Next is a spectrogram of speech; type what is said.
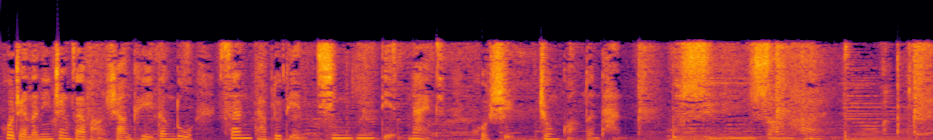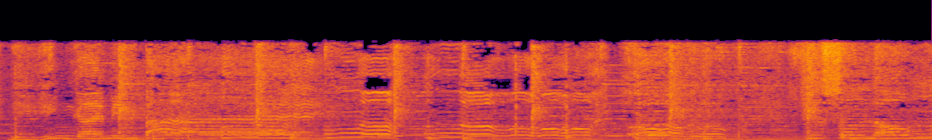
或者呢，您正在网上可以登录三 W 点清音点 net，或是中广论坛。无心伤害，你应该明白。alone.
